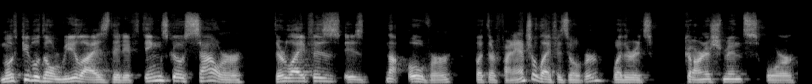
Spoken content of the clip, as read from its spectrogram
Most people don't realize that if things go sour, their life is is not over, but their financial life is over. Whether it's garnishments or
